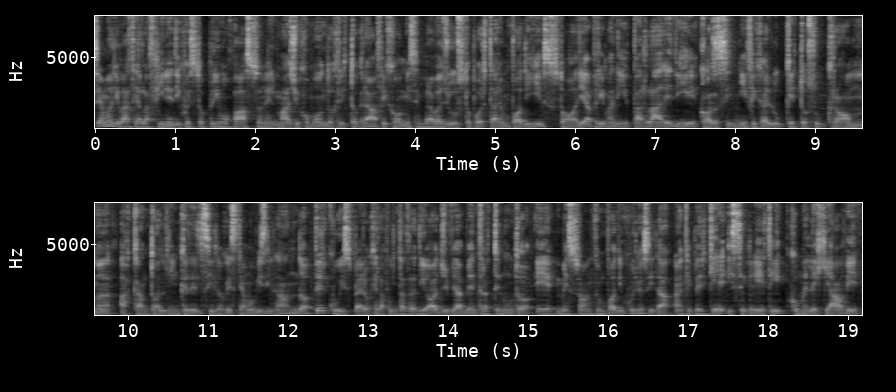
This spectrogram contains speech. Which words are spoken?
Siamo arrivati alla fine di questo primo passo nel magico mondo crittografico. Mi sembrava giusto portare un po' di storia prima di parlare di cosa significa il lucchetto su Chrome accanto al link del sito che stiamo visitando. Per cui spero che la puntata di oggi vi abbia intrattenuto e messo anche un po' di curiosità, anche perché i segreti, come le chiavi,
